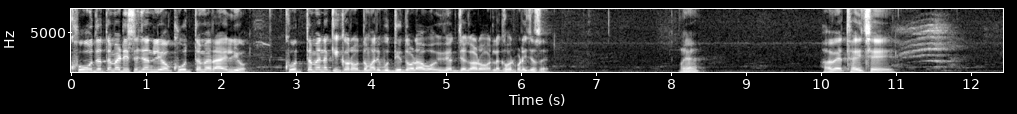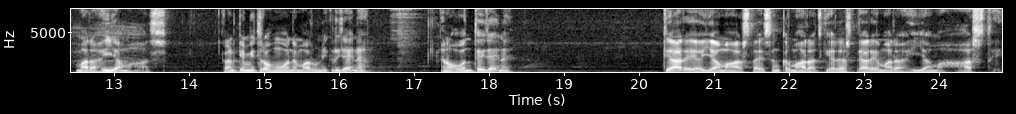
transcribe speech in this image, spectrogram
ખુદ તમે ડિસિઝન લ્યો, ખુદ તમે રાય લ્યો. ખુદ તમે નક્કી કરો, તમારી બુદ્ધિ દોડાવો, વિવેક જગાડો એટલે ખબર પડી જશે. હે? હવે થઈ છે મારા હૈયામાં હાસ કારણ કે મિત્રો, હું અને મારું નીકળી જાય ને, એનો હવન થઈ જાય ને, ત્યારે હૈયામાં હાસ થાય. શંકર મહારાજ કહે રસ ત્યારે મારા હૈયામાં હાસ થઈ.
